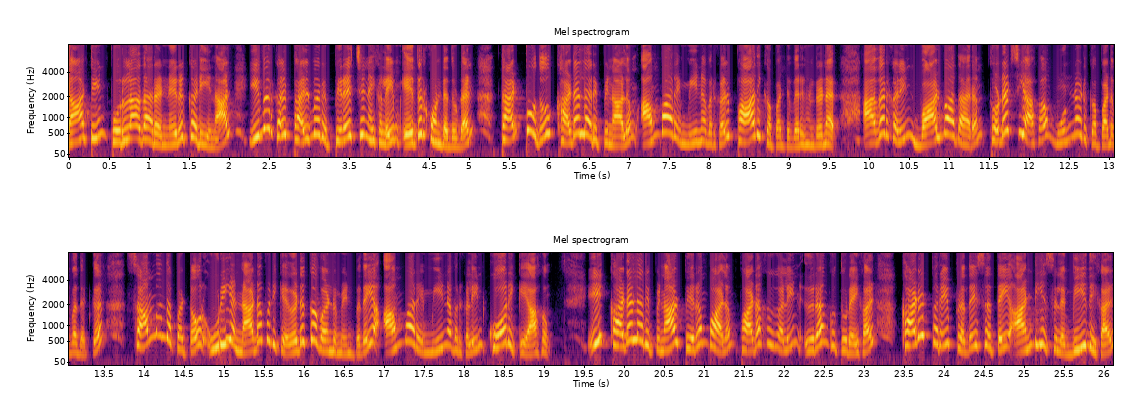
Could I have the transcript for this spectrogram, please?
நாட்டின் பொருளாதார நெருக்கடியினால் இவர்கள் பல்வேறு பிரச்சினைகளையும் எதிர்கொண்டதுடன் தற்போது கடலரிப்பினாலும் அம்பாறை மீனவர்கள் பாதிக்கப்பட்டு வருகின்றனர். அவர்களின் வாழ்வாதாரம் தொடர்ச்சியாக முன்னெடுக்கப்படுவதற்கு சம்பந்தப்பட்டோர் உரிய நடவடிக்கை எடுக்க வேண்டும் என்பதே அம்பாறை மீனவர்களின் கோரிக்கையாகும். இக்கடலரிப்பினால் பெரும்பாலும் படகுகளின் இறங்கு துறைகள் கடற்படை பிரதேசத்தை அண்டிய சில வீதிகள்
